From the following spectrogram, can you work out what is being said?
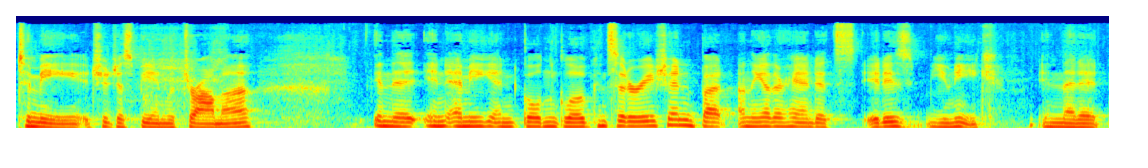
to me. It should just be in with drama in the in Emmy and Golden Globe consideration. But on the other hand, it's it is unique in that it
